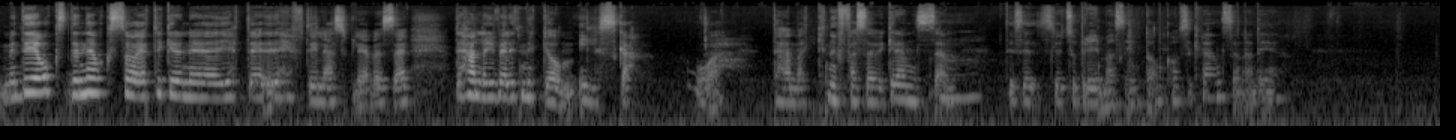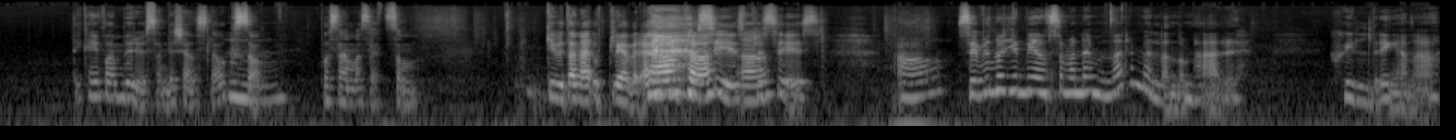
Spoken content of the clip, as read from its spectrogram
men det är också, den är också, jag tycker den är en jättehäftig läsupplevelse. Det handlar ju väldigt mycket om ilska och det här med att knuffas över gränsen. Till slut så bryr man sig inte om konsekvenserna. Det, det kan ju vara en berusande känsla också. Mm. På samma sätt som gudarna upplever det. Ja, precis. Ja. precis. Ja. Ser vi några gemensamma nämnare mellan de här skildringarna?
